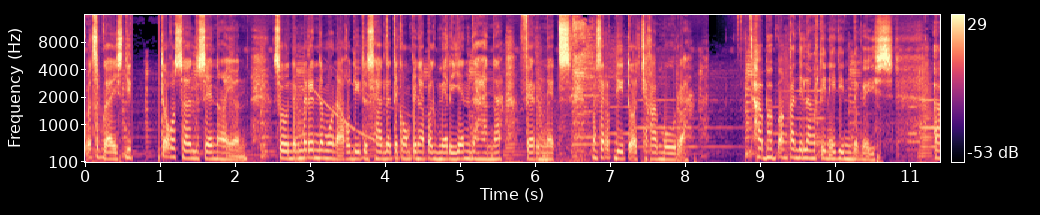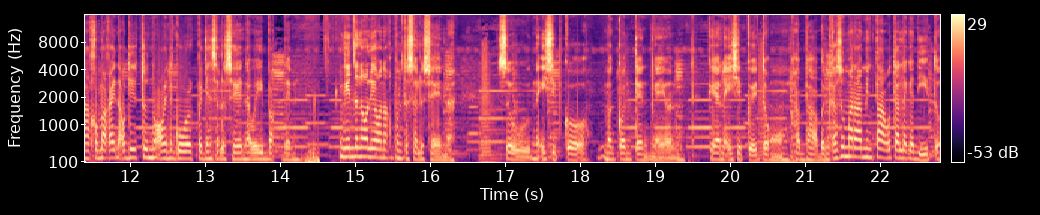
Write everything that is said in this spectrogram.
What's up guys? Dito ako sa Lucena ngayon. So nagmerenda muna ako dito sa dati kong pinapagmeriendahan na Fairnets. Masarap dito at saka mura. Habab ang kanilang tinitinda guys. Ah, kumakain ako dito nung ako nag-work pa dyan sa Lucena way back then. Ngayon na lang ulit ako nakapunta sa Lucena. So naisip ko mag-content ngayon. Kaya naisip ko itong habhaban. Kaso maraming tao talaga dito.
